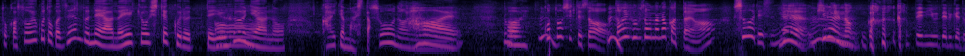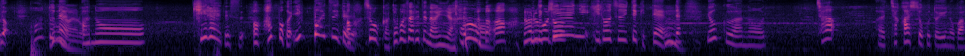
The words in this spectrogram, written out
とかそういうことが全部ねあの影響してくるっていうふうにあの書いてました。そうなんやはい今年ってさ、台風そんななかったやん？そうですね。ね綺麗なんか 勝手に言うてるけど。いや本当ねあのー、綺麗です。あ葉っぱがいっぱいついてる。そうか飛ばされてないんや。うん、あなるほど。綺麗に色づいてきて、うん、でよくあの茶茶褐色というのが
